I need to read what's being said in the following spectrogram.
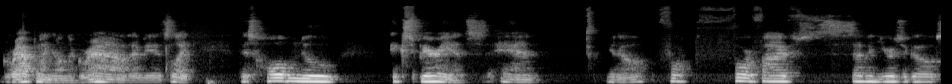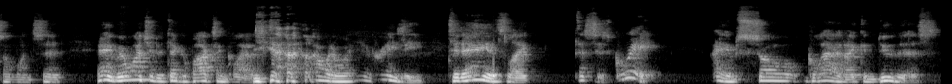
grappling on the ground. I mean, it's like this whole new experience. And you know, four, four, five, seven years ago, someone said, "Hey, we want you to take a boxing class." yeah, I would have went, "You're crazy." Today, it's like, "This is great. I am so glad I can do this,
